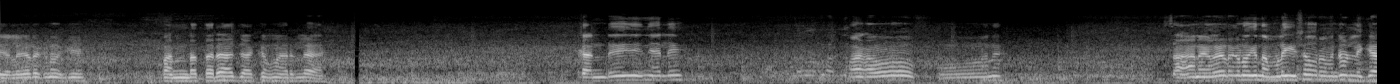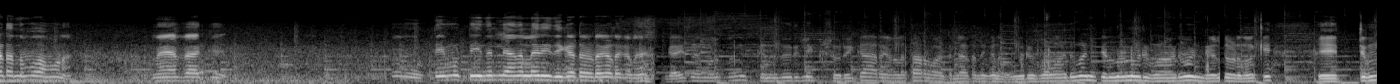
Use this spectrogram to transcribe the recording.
വണ്ടികൾ കിടക്കണോക്കി പണ്ടത്തെ രാജാക്കന്മാരല്ലേ? കണ്ടു കഴിഞ്ഞാൽ ഓ ഓന് സാധനങ്ങൾ കിടക്കണോക്കി നമ്മൾ ഈ ഷോറൂമിന്റെ ഉള്ളിലേക്കാട്ടൊന്നും പോവാൻ പോണ. മേ ബാക്ക് മുട്ടി മുട്ടിന്നില്ല എന്നുള്ള രീതി കേട്ടോ ഇവിടെ കിടക്കണേ. ഗൈസ് നമ്മളിപ്പോ നിൽക്കുന്നത് ഒരു ലക്ഷറി കാറുകളുടെ തറവാട്ടിലാട്ടോ നിൽക്കണം ഒരുപാട് വണ്ടികൾ ഒരുപാട് വണ്ടികൾ. ഇവിടെ നോക്കി. ഏറ്റവും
